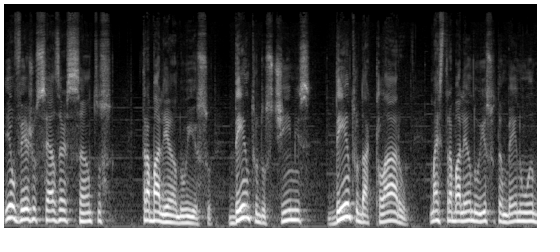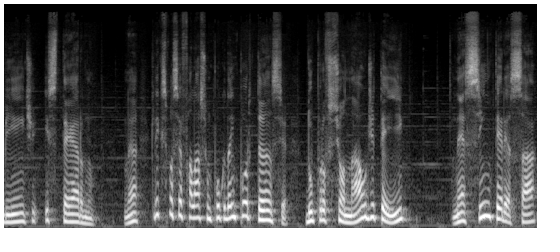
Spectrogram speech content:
e eu vejo o César Santos trabalhando isso dentro dos times, dentro da Claro, mas trabalhando isso também num ambiente externo. Né? Queria que você falasse um pouco da importância do profissional de TI né, se interessar,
